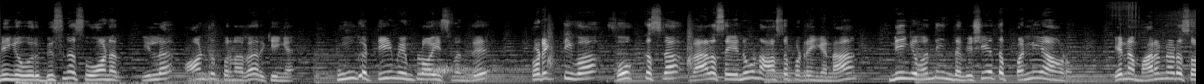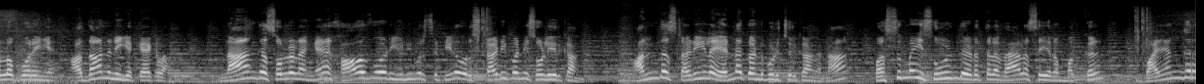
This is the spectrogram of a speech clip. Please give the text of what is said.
நீங்கள் ஒரு பிஸ்னஸ் ஓனர் இல்லை ஆண்டர்பிரனராக இருக்கீங்க. உங்கள் டீம் எம்ப்ளாயீஸ் வந்து ப்ரொடக்டிவாக ஃபோக்கஸ்டாக வேலை செய்யணும்னு ஆசைப்படுறீங்கன்னா நீங்கள் வந்து இந்த விஷயத்தை பண்ணி ஆகணும். என்ன மரநட சொல்ல போகிறீங்க அதான்னு நீங்கள் கேட்கலாம். நாங்கள் சொல்லலைங்க ஹார்வர்டு யூனிவர்சிட்டியில் ஒரு ஸ்டடி பண்ணி சொல்லியிருக்காங்க. அந்த ஸ்டடியில் என்ன கண்டுபிடிச்சிருக்காங்கன்னா பசுமை சூழ்ந்த இடத்துல வேலை செய்கிற மக்கள் பயங்கர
